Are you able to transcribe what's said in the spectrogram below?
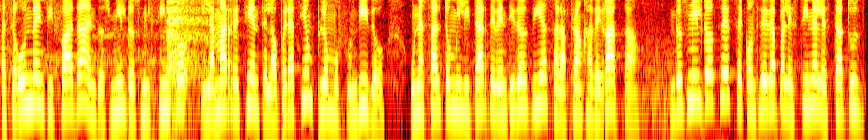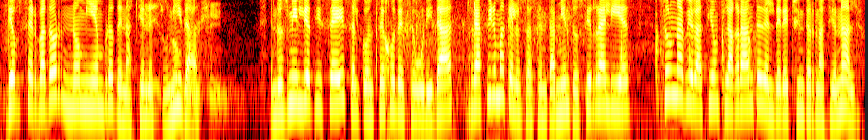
la segunda intifada en 2000-2005 y la más reciente, la operación Plomo Fundido, un asalto militar de 22 días a la franja de Gaza. En 2012 se concede a Palestina el estatus de observador no miembro de Naciones Unidas. En 2016, el Consejo de Seguridad reafirma que los asentamientos israelíes son una violación flagrante del derecho internacional.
